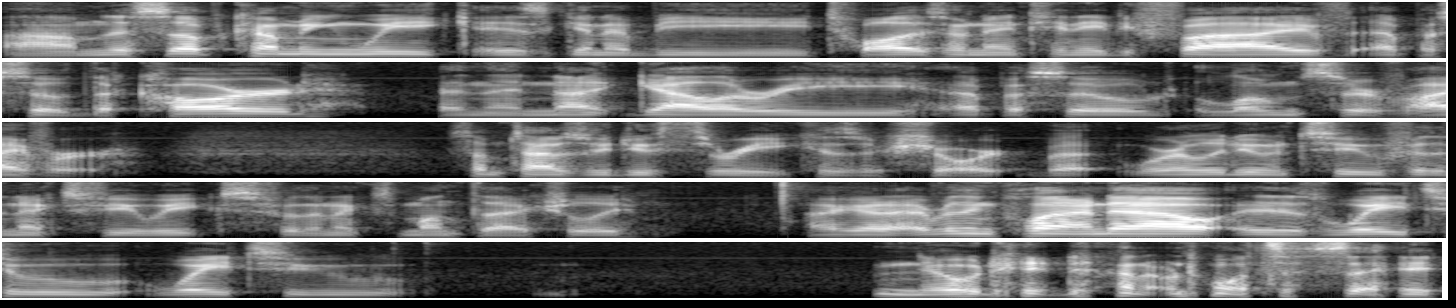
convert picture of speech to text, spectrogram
Um, this upcoming week is going to be Twilight Zone 1985 episode The Card, and then Night Gallery episode Lone Survivor. Sometimes we do three because they're short, but we're only doing two for the next few weeks, for the next month actually. I got everything planned out. It is way too, way too noted. I don't know what to say.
